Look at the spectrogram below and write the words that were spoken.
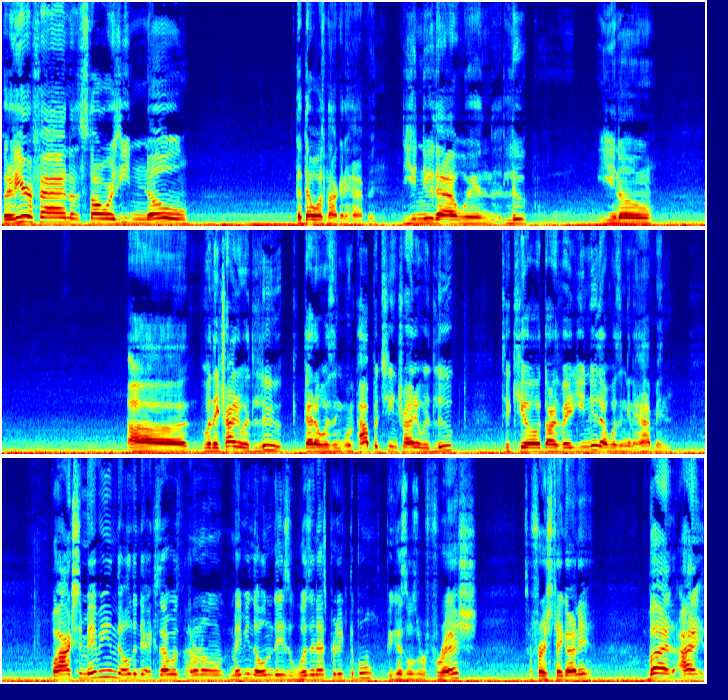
But if you're a fan of the Star Wars, you know that that was not going to happen. You knew that when Luke, you know, uh, when they tried it with Luke, that it wasn't. When Palpatine tried it with Luke to kill Darth Vader, you knew that wasn't going to happen. Well, actually, maybe in the olden days, because I was, I don't know, maybe in the olden days it wasn't as predictable because those were fresh. It's a fresh take on it. But I,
